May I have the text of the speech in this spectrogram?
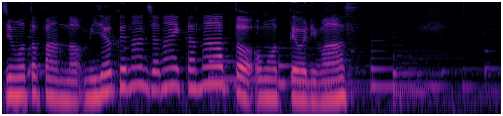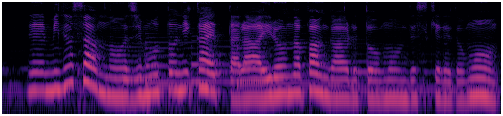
地元パンの魅力なんじゃないかなと思っております。で皆さんの地元に帰ったらいろんなパンがあると思うんですけれども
